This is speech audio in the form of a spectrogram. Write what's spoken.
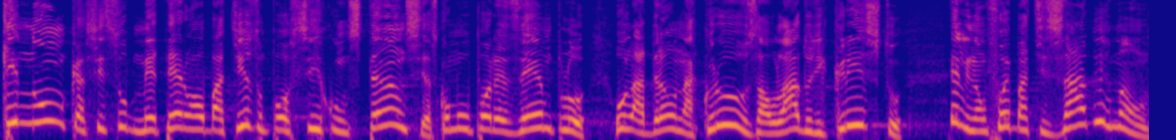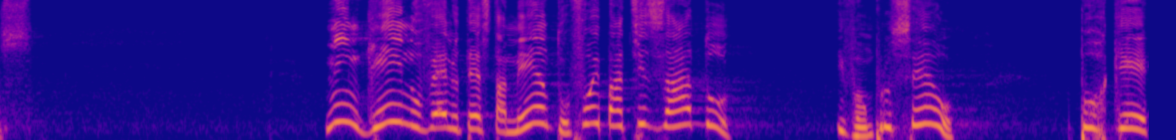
que nunca se submeteram ao batismo por circunstâncias, como por exemplo o ladrão na cruz ao lado de Cristo, ele não foi batizado, irmãos. Ninguém no Velho Testamento foi batizado e vão para o céu. Porque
